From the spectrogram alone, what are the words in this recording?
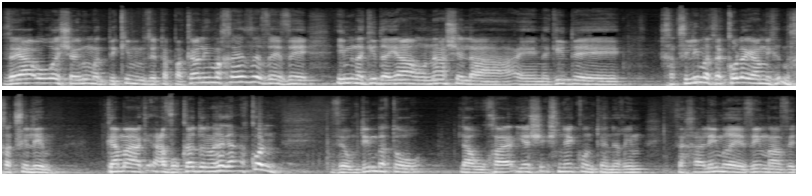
זה היה אורש שהיינו מדביקים עם זה את הפק"לים אחרי זה, ואם נגיד היה העונה של ה... אה, נגיד אה, חצילים, אז הכל היה מחצילים. גם האבוקדו, הכל. ועומדים בתור לארוחה, יש שני קונטיינרים, והחיילים רעבים מוות,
